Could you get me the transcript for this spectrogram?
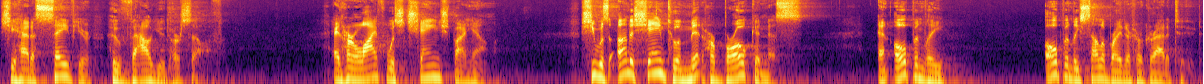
She had a Savior who valued herself. And her life was changed by Him. She was unashamed to admit her brokenness and openly, openly celebrated her gratitude.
